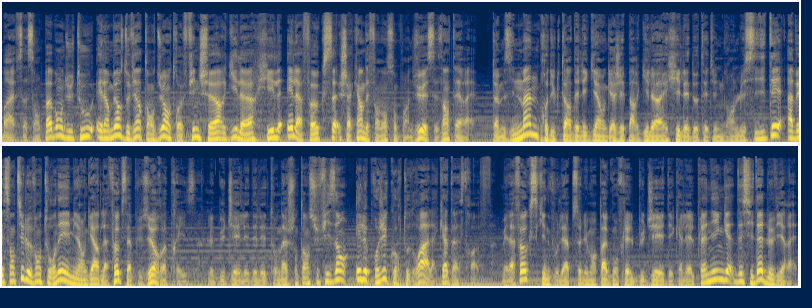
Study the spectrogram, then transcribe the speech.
Bref, ça sent pas bon du tout, et l'ambiance devient tendue entre Fincher, Giller, Hill et la Fox, chacun défendant son point de vue et ses intérêts. Tom Zinman, producteur délégué engagé par et Hill et doté d'une grande lucidité, avait senti le vent tourner et mis en garde la Fox à plusieurs reprises. Le budget et les délais de tournage sont insuffisants et le projet court tout droit à la catastrophe. Mais la Fox, qui ne voulait absolument pas gonfler le budget et décaler le planning, décida de le virer.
